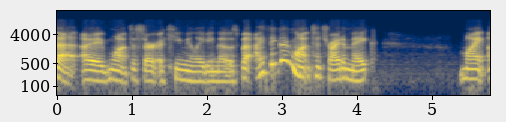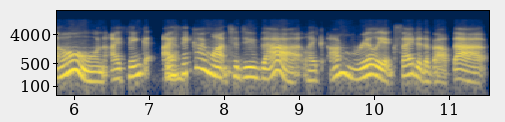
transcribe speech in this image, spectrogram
set. I want to start accumulating those, but I think I want to try to make my own. I think yeah. I think I want to do that. Like I'm really excited about that.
